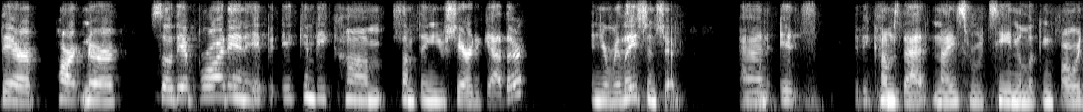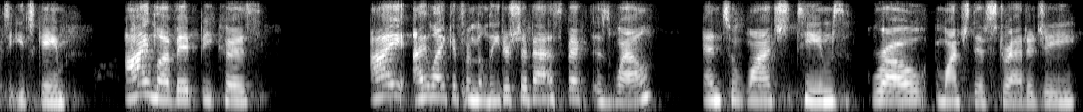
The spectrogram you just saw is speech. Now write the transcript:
their partner. So they're brought in. It it can become something you share together in your relationship, and it's it becomes that nice routine and looking forward to each game. I love it because I I like it from the leadership aspect as well, and to watch teams grow and watch their strategy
